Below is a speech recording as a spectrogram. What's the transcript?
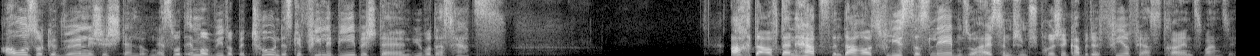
außergewöhnliche Stellung. Es wird immer wieder betont. Es gibt viele Bibelstellen über das Herz. Achte auf dein Herz, denn daraus fließt das Leben. So heißt es im Sprüche Kapitel 4, Vers 23.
